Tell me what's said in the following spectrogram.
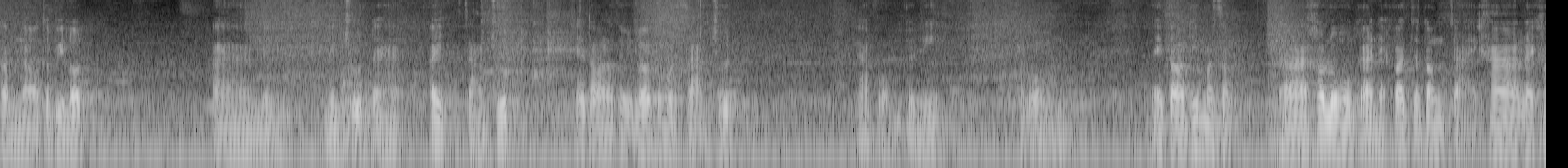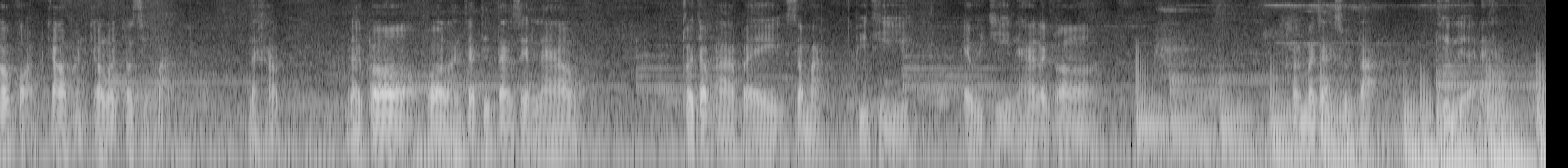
สำเนาทะเบียนรถอ่าหนึ่งหนึ่งชุดนะฮะเอ้ยสามชุด ใช้ตอนทะเบียนรถทั้งหมดสามชุดครับผมตัวนี้ครับผมในตอนที่มาสมอ่าเข้าร่วมโครงการเนี่ยก็จะต้องจ่ายค่าแรกเข้าก่อน 9,990 บาทนะครับ แล้วก็พอหลังจากติดตั้งเสร็จแล้ว ก็จะพาไปสมัคร PT LVG นะฮะแล้วก็ ค่อยมาจ่ายส่วนต่างที่เหลือนะครับครับ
